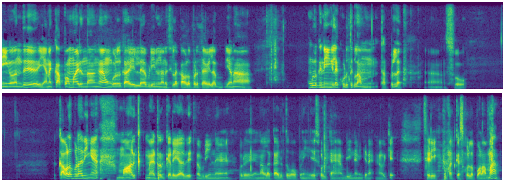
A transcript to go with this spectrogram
நீங்கள் வந்து எனக்கு அப்பா அம்மா இருந்தாங்க. உங்களுக்கு இல்லை அப்படின்னு நினச்சிலாம் கவலைப்பட தேவையில்லை. ஏன்னா உங்களுக்கு நீங்களே கொடுத்துக்கலாம். தப்பில்லை. ஸோ கவலைப்படாதீங்க. மார்க் மேட்ரு கிடையாது அப்படின்னு ஒரு நல்ல கருத்து ஓப்பனிங்லேயே சொல்லிட்டேன் அப்படின்னு நினைக்கிறேன். ஓகே சரி பாட்காஸ்ட்குள்ளே போகலாமா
